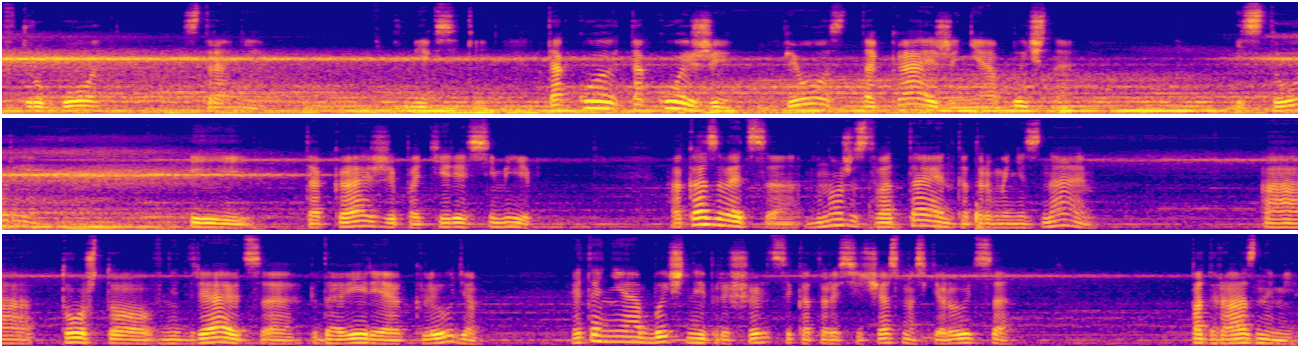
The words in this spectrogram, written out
в другой стране, в Мексике. Такой, такой же пес, такая же необычная история и такая же потеря семьи. Оказывается, множество тайн, которые мы не знаем, а то, что внедряются к доверию к людям, это необычные пришельцы, которые сейчас маскируются под разными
